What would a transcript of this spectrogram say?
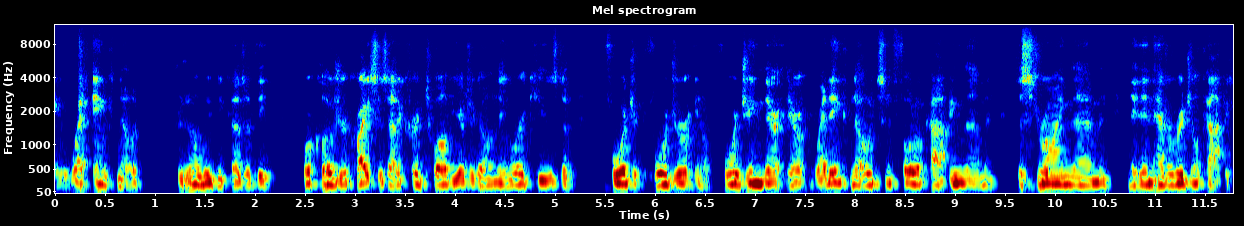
a wet ink note, presumably because of the foreclosure crisis that occurred 12 years ago and they were accused of forger, forger, you know, forging their, their wet ink notes and photocopying them and destroying them and they didn't have original copies.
